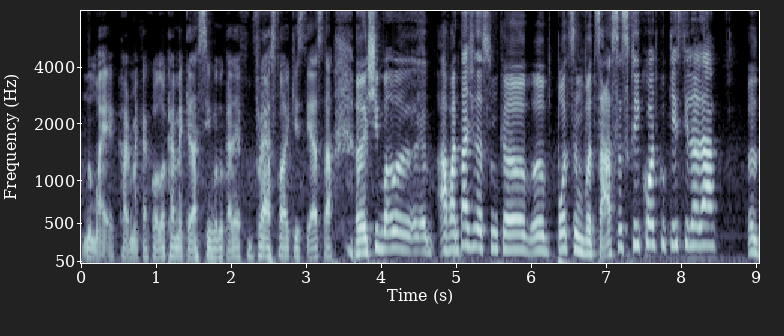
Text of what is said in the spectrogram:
nu mai e Carmack acolo. Carmack era singurul care vrea să facă chestia asta. Uh, și uh, avantajele sunt că uh, poți învăța să scrii cod cu chestiile alea. Uh,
